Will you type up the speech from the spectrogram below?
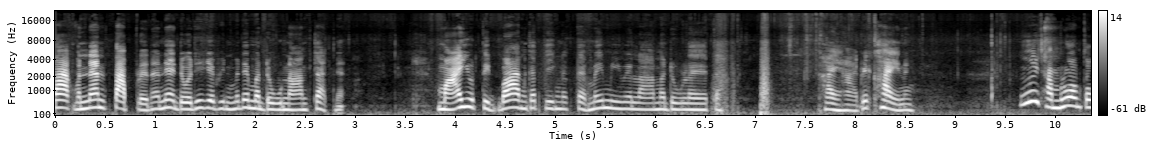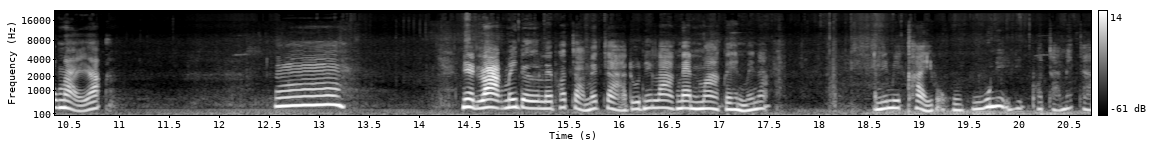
ลากมันแน่นตับเลยนะเนี่ย โดยที่ยายพินไม่ได้มาดูนานจัดเนี่ยไม้อยู่ติดบ้านก็จริงแต่ไม่มีเวลามาดูแลจ้ะไข่หายไปไข่หนึ่งเอ้ยทำร่วงตรงไหนอะอืมเนี่ยลากไม่เดินเลยพ่อจ๋าแม่จ๋าดูนี่ลากแน่นมากเลยเห็นไหมเนี่ย อันนี้มีไข่โอ้โหนี่พ่อจ๋าแม่จ๋า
